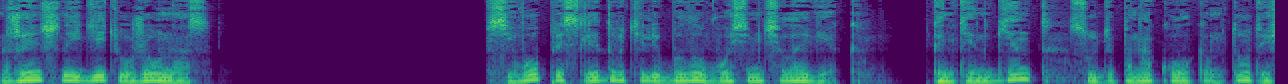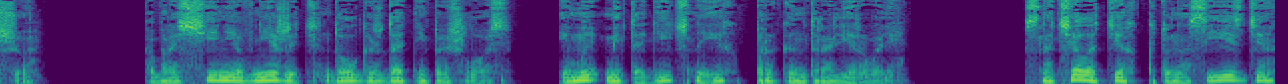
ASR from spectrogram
Женщины и дети уже у нас. Всего преследователей было восемь человек. Контингент, судя по наколкам, тот еще. Обращения в нежить долго ждать не пришлось, и мы методично их проконтролировали. Сначала тех, кто на съезде,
